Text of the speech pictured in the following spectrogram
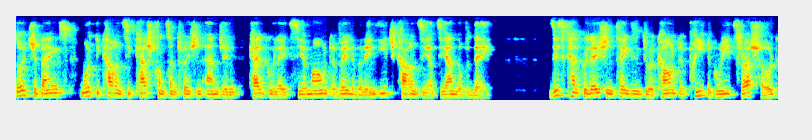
Deutsche Bank's multi-currency cash concentration engine calculates the amount available in each currency at the end of the day. This calculation takes into account a pre-agreed threshold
